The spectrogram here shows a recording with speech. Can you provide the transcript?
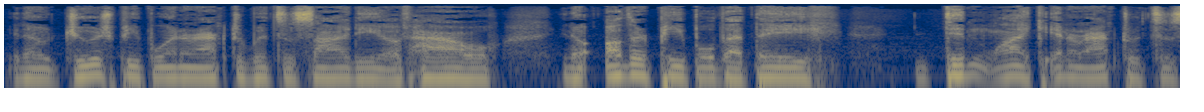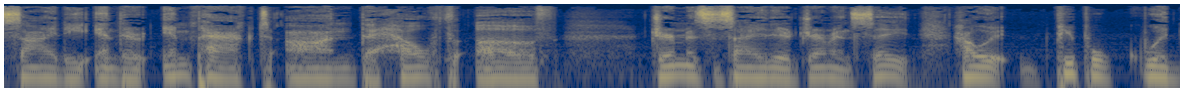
you know Jewish people interacted with society, of how you know other people that they didn't like interact with society, and their impact on the health of German society or German state, how it, people would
